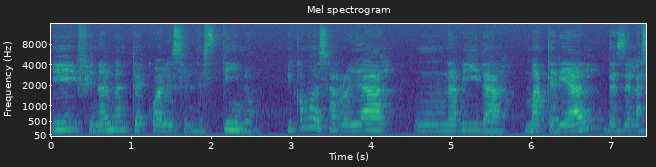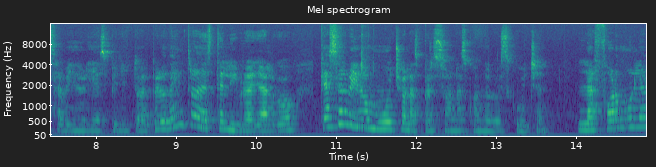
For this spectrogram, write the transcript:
y finalmente cuál es el destino y cómo desarrollar una vida material desde la sabiduría espiritual. Pero dentro de este libro hay algo que ha servido mucho a las personas cuando lo escuchan. La fórmula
